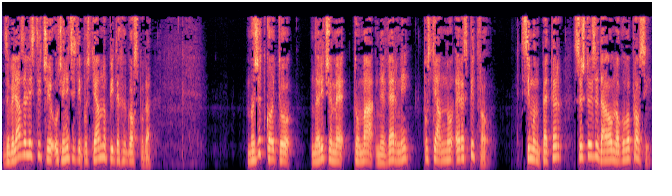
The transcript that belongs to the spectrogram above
Забелязали сте, че учениците постоянно питаха Господа. Мъжът, който наричаме Тома неверни, постоянно е разпитвал. Симон Петър също е задавал много въпроси.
